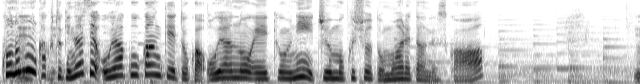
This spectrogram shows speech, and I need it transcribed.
この本を書くとき、うん、なぜ親子関係とか親の影響に注目しようと思われたんですか？う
